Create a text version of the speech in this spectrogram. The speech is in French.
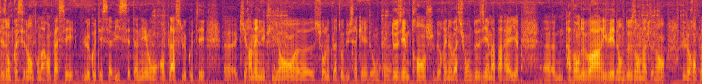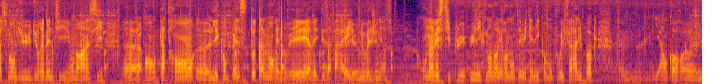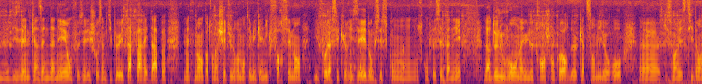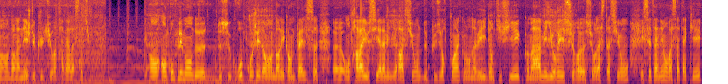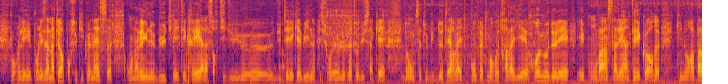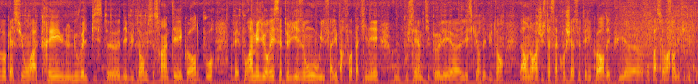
saison précédente, on a remplacé le côté Savis. Cette année, on remplace le côté euh, qui ramène les clients euh, sur le plateau du Saquet. Donc, euh, deuxième tranche de rénovation, deuxième appareil, avant de voir arriver dans deux ans maintenant le remplacement du, du Rebenti. Et on aura ainsi en quatre ans les Campbells totalement rénovés avec des appareils nouvelle génération. On n'investit plus uniquement dans les remontées mécaniques comme on pouvait le faire à l'époque. Euh, il y a encore euh, une dizaine, quinzaine d'années, on faisait les choses un petit peu étape par étape. Maintenant, quand on achète une remontée mécanique, forcément, il faut la sécuriser. Donc c'est ce qu'on fait cette année. Là, de nouveau, on a une tranche encore de 400 000 euros euh, qui sont investis dans la neige de culture à travers la station. En, complément de, ce gros projet dans, les Campels, euh, on travaille aussi à l'amélioration de plusieurs points que l'on avait identifiés comme à améliorer sur, euh, la station. Et cette année, on va s'attaquer, pour les, amateurs, pour ceux qui connaissent, on avait une butte qui a été créée à la sortie du, euh, télécabine sur le, plateau du Saquet. Donc cette butte de terre va être complètement retravaillée, remodelée et on va installer un télécorde qui n'aura pas vocation à créer une nouvelle piste débutant, mais ce sera un télécorde pour ben, pour améliorer cette liaison où il fallait parfois patiner ou pousser un petit peu les, euh, skieurs débutants. Là on aura juste à s'accrocher à ce télécorde et puis euh, on passera sans difficulté.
